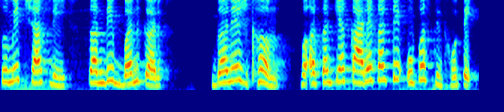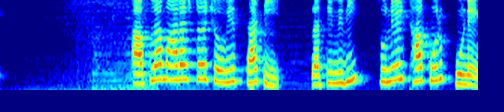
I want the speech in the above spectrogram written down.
सुमित शास्त्री संदीप बनकर गणेश घम व असंख्य कार्यकर्ते उपस्थित होते. आपला महाराष्ट्र चोवीससाठी प्रतिनिधी Sunil Thakur Pune.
